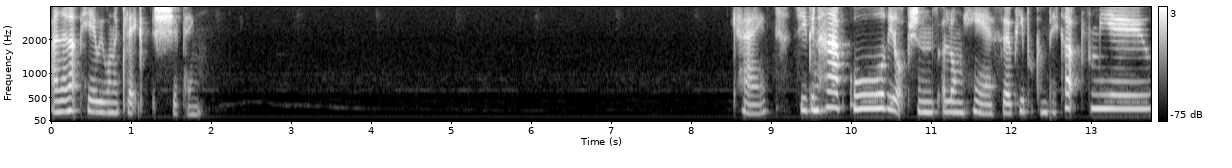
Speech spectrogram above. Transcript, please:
And then up here we want to click Shipping. Okay, so you can have all the options along here so people can pick up from you,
